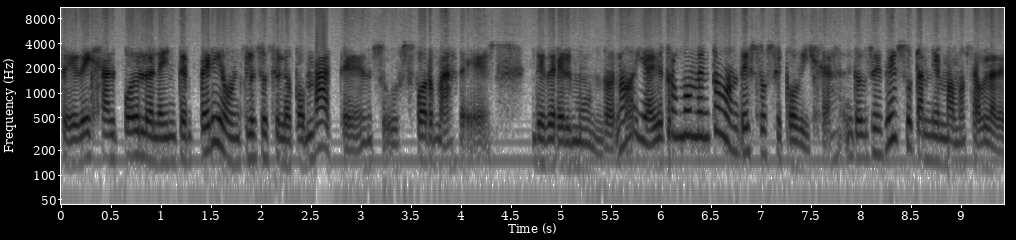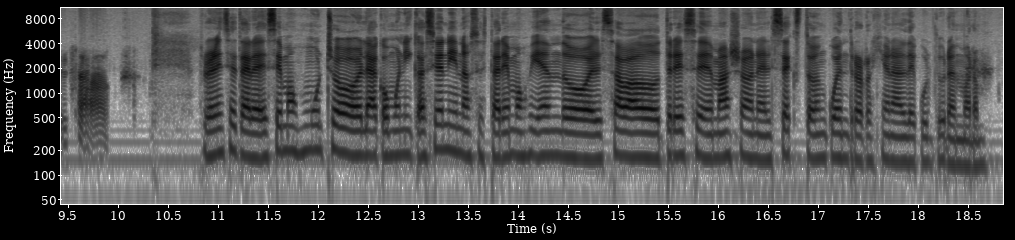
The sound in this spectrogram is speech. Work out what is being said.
se deja al pueblo en la intemperie o incluso se lo combate en sus formas de, de ver el mundo, ¿no? Y hay otros momentos donde eso se cobija. Entonces de eso también vamos a hablar el sábado. Florencia, te agradecemos mucho la comunicación y nos estaremos viendo el sábado 13 de mayo en el sexto Encuentro Regional de Cultura en Morón.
